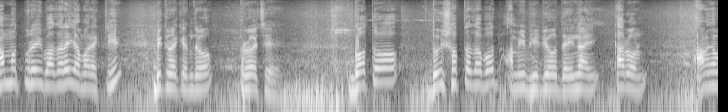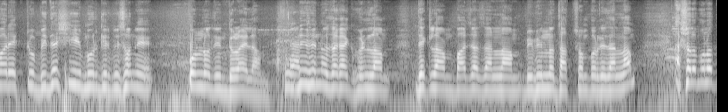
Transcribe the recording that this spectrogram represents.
আহমদপুরে এই বাজারেই আমার একটি বিক্রয় কেন্দ্র রয়েছে। গত দুই সপ্তাহ যাবৎ আমি ভিডিও দেই নাই, কারণ আমি আবার একটু বিদেশি মুরগির পিছনে পনেরো দিন দৌড়াইলাম। বিভিন্ন জায়গায় ঘুরলাম দেখলাম বাজার জানলাম বিভিন্ন জাত সম্পর্কে জানলাম। আসলে মূলত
